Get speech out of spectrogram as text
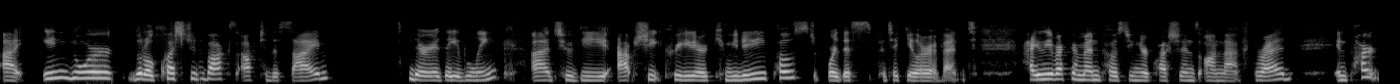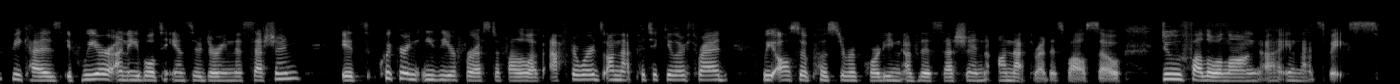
Uh, in your little question box off to the side, there is a link uh, to the AppSheet Creator community post for this particular event. Highly recommend posting your questions on that thread, in part because if we are unable to answer during this session, it's quicker and easier for us to follow up afterwards on that particular thread we also post a recording of this session on that thread as well. So do follow along uh, in that space.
